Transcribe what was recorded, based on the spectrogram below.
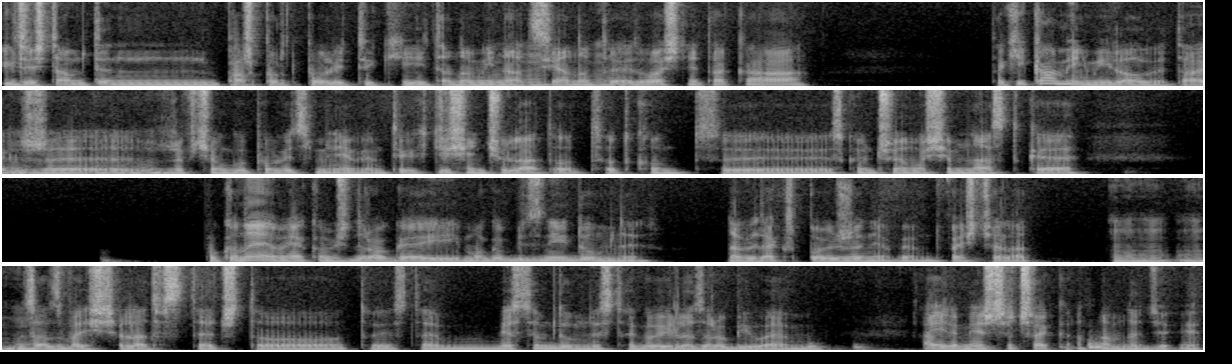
gdzieś tam ten paszport polityki, ta nominacja, no to Mhm. jest właśnie taka taki kamień milowy, tak, że, Mhm. że w ciągu powiedzmy, nie wiem, tych 10 lat, od, odkąd y, skończyłem osiemnastkę, pokonałem jakąś drogę i mogę być z niej dumny. Nawet jak spojrzę, nie wiem, 20 lat Mhm, mhm. za 20 lat wstecz, to, to jestem, jestem dumny z tego, ile zrobiłem, a ile mnie jeszcze czeka, mam nadzieję.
